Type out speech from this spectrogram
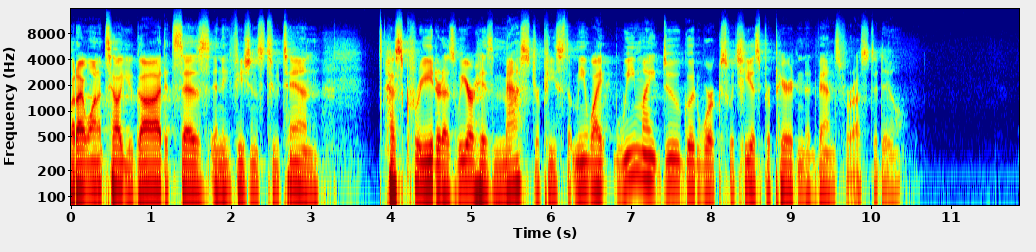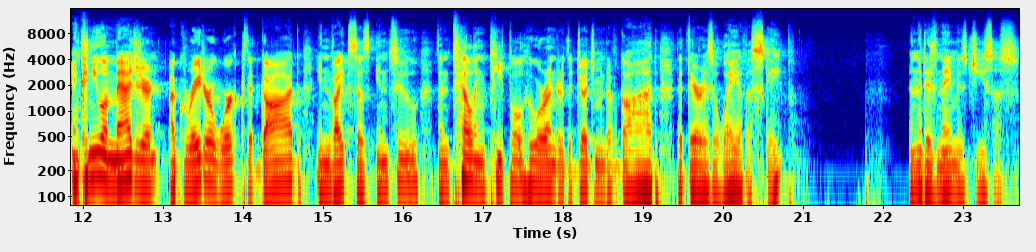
But I want to tell you God, it says in Ephesians 2:10, has created us. We are his masterpiece that we might, we might do good works which he has prepared in advance for us to do. And can you imagine a greater work that God invites us into than telling people who are under the judgment of God that there is a way of escape? and that his name is Jesus.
